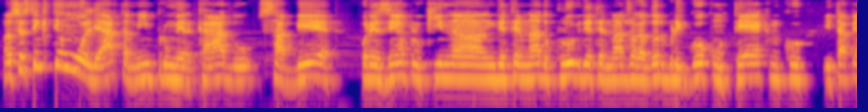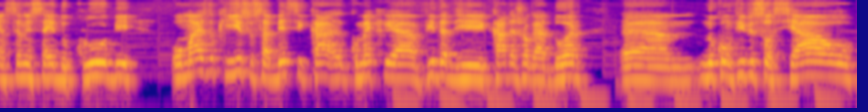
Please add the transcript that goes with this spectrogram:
mas vocês têm que ter um olhar também para o mercado, saber por exemplo, que na, em determinado clube, determinado jogador brigou com o técnico e está pensando em sair do clube, ou mais do que isso, saber se como é que é a vida de cada jogador no convívio social,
